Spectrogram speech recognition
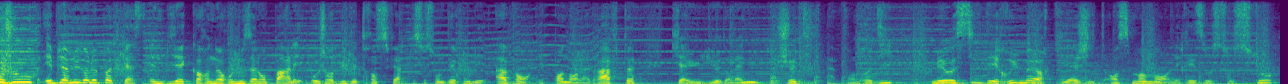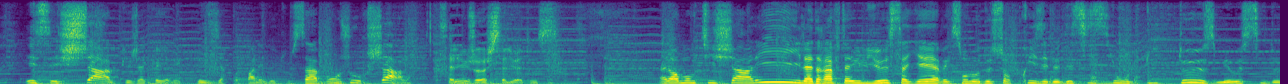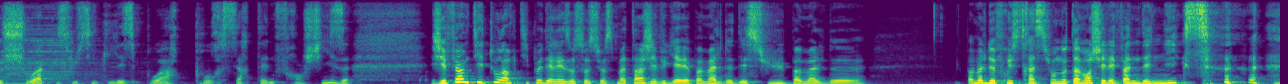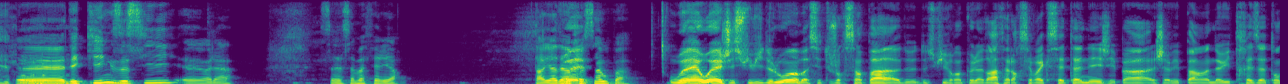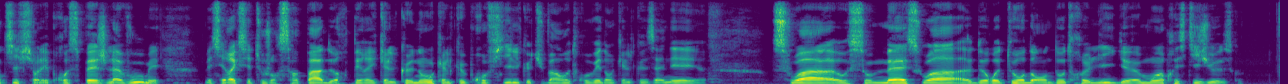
Bonjour et bienvenue dans le podcast NBA Corner où nous allons parler aujourd'hui des transferts qui se sont déroulés avant et pendant la draft, qui a eu lieu dans la nuit de jeudi à vendredi, mais aussi des rumeurs qui agitent en ce moment les réseaux sociaux. Et c'est Charles que j'accueille avec plaisir pour parler de tout ça. Bonjour Charles. Salut Josh, salut à tous. Alors mon petit Charlie, la draft a eu lieu, ça y est, avec son lot de surprises et de décisions douteuses, mais aussi de choix qui suscitent l'espoir pour certaines franchises. J'ai fait un petit tour un petit peu des réseaux sociaux ce matin. J'ai vu qu'il y avait pas mal de déçus, pas mal de pas mal de frustration, notamment chez les fans des Knicks, euh, des Kings aussi. Euh, voilà, ça m'a fait rire. T'as regardé un peu ça ou pas? Ouais, ouais, j'ai suivi de loin. Bah, c'est toujours sympa de, de, suivre un peu la draft. Alors c'est vrai que cette année, j'ai pas, j'avais pas un œil très attentif sur les prospects, je l'avoue, mais mais c'est vrai que c'est toujours sympa de repérer quelques noms, quelques profils que tu vas retrouver dans quelques années soit au sommet, soit de retour dans d'autres ligues moins prestigieuses.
